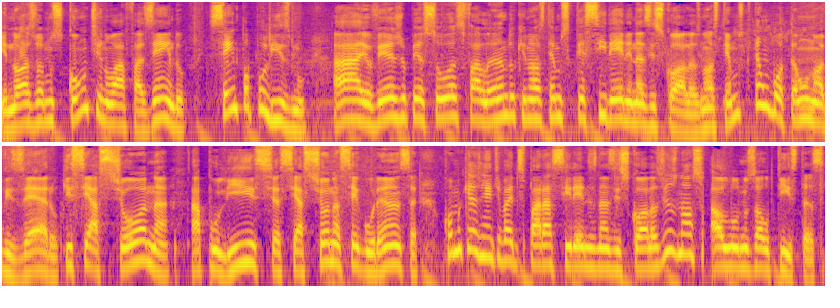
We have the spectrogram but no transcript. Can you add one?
e nós vamos continuar fazendo sem populismo. Ah, eu vejo pessoas falando que nós temos que ter sirene nas escolas. Nós temos que ter um botão 190 que se aciona a polícia, se aciona a segurança. Como que a gente vai disparar sirenes nas escolas e os nossos alunos autistas?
